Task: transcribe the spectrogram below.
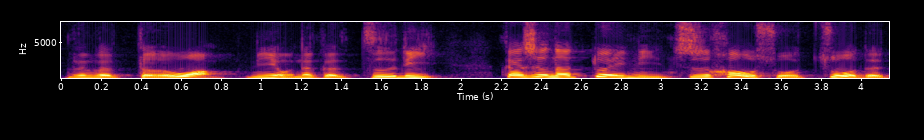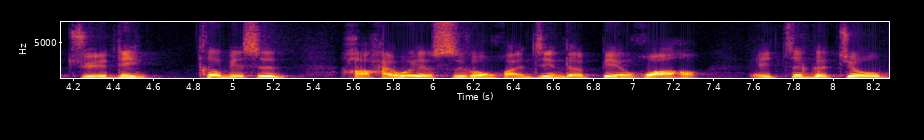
那个德望，你有那个资历，但是呢，对你之后所做的决定，特别是。好，还会有时空环境的变化哈，诶，这个就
